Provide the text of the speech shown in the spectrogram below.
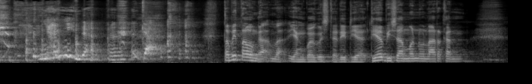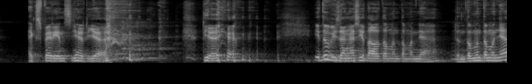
nyanyi dah. Enggak. Tapi tahu nggak mbak yang bagus dari dia? Dia bisa menularkan experience-nya dia. dia yang itu bisa ngasih tahu teman-temannya dan teman-temannya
